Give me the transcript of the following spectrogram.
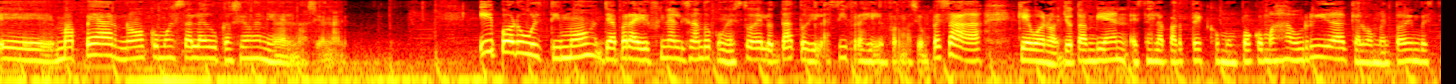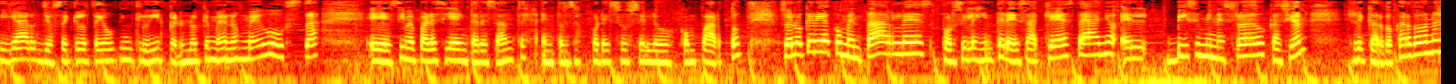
eh, mapear, ¿no? Cómo está la educación a nivel nacional. Y por último, ya para ir finalizando con esto de los datos y las cifras y la información pesada, que bueno, yo también, esta es la parte como un poco más aburrida, que al momento de investigar, yo sé que lo tengo que incluir, pero es lo que menos me gusta, eh, sí me parecía interesante, entonces por eso se los comparto. Solo quería comentarles, por si les interesa, que este año el viceministro de Educación, Ricardo Cardona,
